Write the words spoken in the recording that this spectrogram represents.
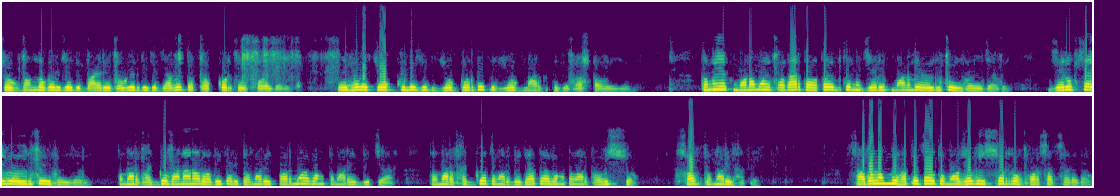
চোখ বন্ধ করে যদি বাইরে ভোগের দিকে যাবে, তো ঠক্কর খেয়ে পড়ে যাবে। এইভাবে চোখ খুলে যদি যোগ করবে তো যোগ মার্গ থেকে ভ্রষ্ট হয়ে যাবে। তুমি এক মনোময় পদার্থ, অতএব তুমি যেরূপ মানবে ওই রূপেই হয়ে যাবে। যেরূপ চাইবে ওই রূপেই হয়ে যাবে। তোমার ভাগ্য বানানোর অধিকারী তোমারই কর্ম এবং তোমারই বিচার। তোমার ভাগ্য, তোমার বিধাতা এবং তোমার ভবিষ্য সব তোমারই হাতে। স্বাবলম্বী হতে চাও তো মজহবী ঈশ্বরের ভরসা ছেড়ে দাও।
